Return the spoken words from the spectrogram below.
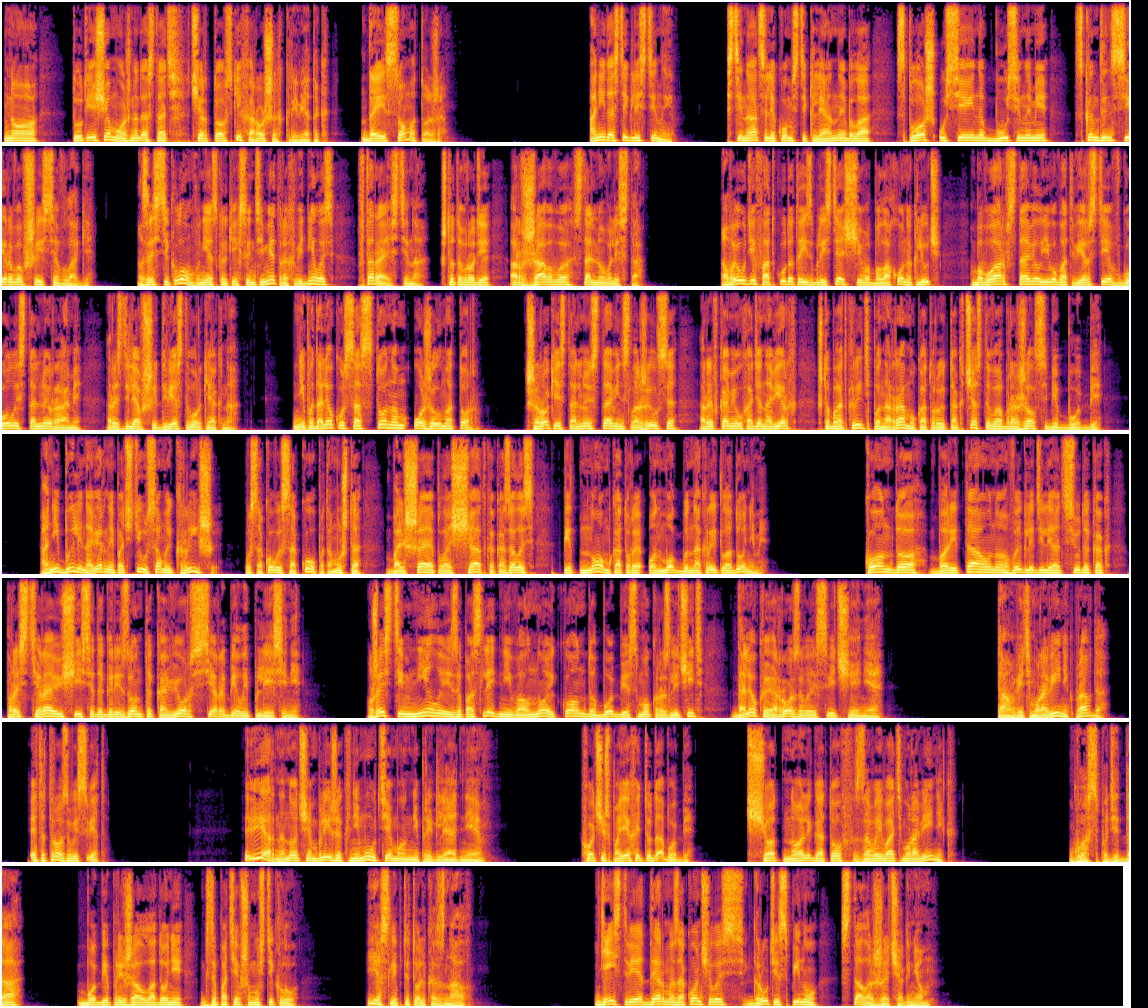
Но тут еще можно достать чертовски хороших креветок. Да и сома тоже. Они достигли стены. Стена целиком стеклянная была сплошь усеяна бусинами сконденсировавшейся влаги. За стеклом в нескольких сантиметрах виднелась вторая стена, что-то вроде ржавого стального листа. Выудив откуда-то из блестящего балахона ключ, Бавуар вставил его в отверстие в голой стальной раме, разделявшей две створки окна. Неподалеку со стоном ожил мотор. Широкий стальной ставень сложился, рывками уходя наверх, чтобы открыть панораму, которую так часто воображал себе Бобби. Они были, наверное, почти у самой крыши, высоко-высоко, потому что большая площадка казалась пятном, которое он мог бы накрыть ладонями. Кондо, Баритауно выглядели отсюда как простирающийся до горизонта ковер серо-белой плесени. Уже стемнело, и за последней волной Кондо Бобби смог различить далекое розовое свечение. «Там ведь муравейник, правда? Этот розовый свет». «Верно, но чем ближе к нему, тем он непригляднее». «Хочешь поехать туда, Бобби? Счет ноль готов завоевать муравейник?» «Господи, да!» Бобби прижал ладони к запотевшему стеклу. «Если б ты только знал!» Действие дерма закончилось, грудь и спину стало сжечь огнем.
